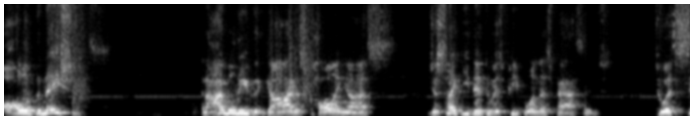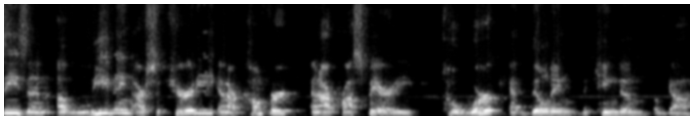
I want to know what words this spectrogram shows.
all of the nations. And I believe that God is calling us just like he did to his people in this passage, to a season of leaving our security and our comfort and our prosperity to work at building the kingdom of God.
